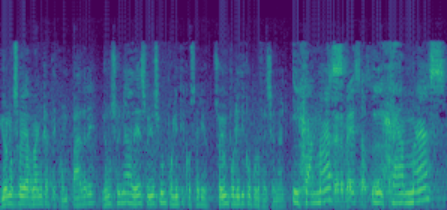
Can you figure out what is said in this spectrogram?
yo no soy arráncate compadre, yo no soy nada de eso, yo soy un político serio, soy un político profesional. Y jamás, y jamás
